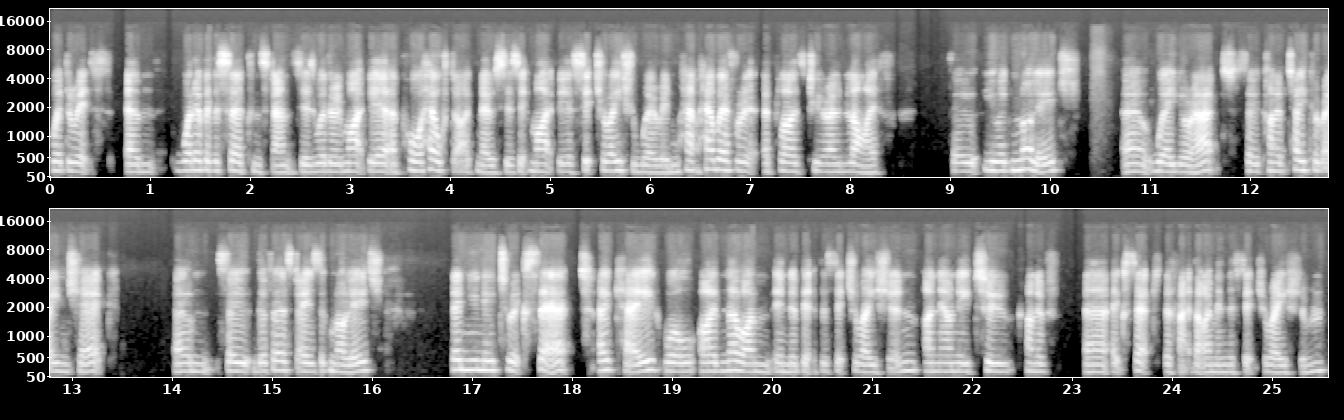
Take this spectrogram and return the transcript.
whether it's um, whatever the circumstances, whether it might be a, a, poor health diagnosis, it might be a situation we're in, however it applies to your own life, so you acknowledge uh, where you're at. So kind of take a rain check. Um, so the first A is acknowledge. Then you need to accept, okay, well, I know I'm in a bit of a situation. I now need to kind of uh, accept the fact that I'm in the situation.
